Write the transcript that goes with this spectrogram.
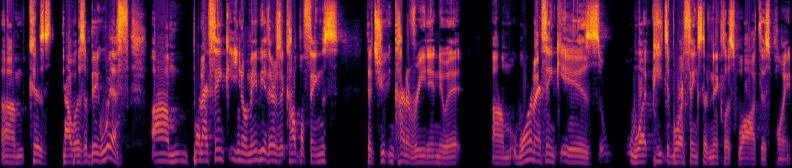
because um, that was a big whiff. Um, but I think you know maybe there's a couple things that you can kind of read into it. Um, one, I think, is what Pete DeBoer thinks of Nicolas Roy at this point,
